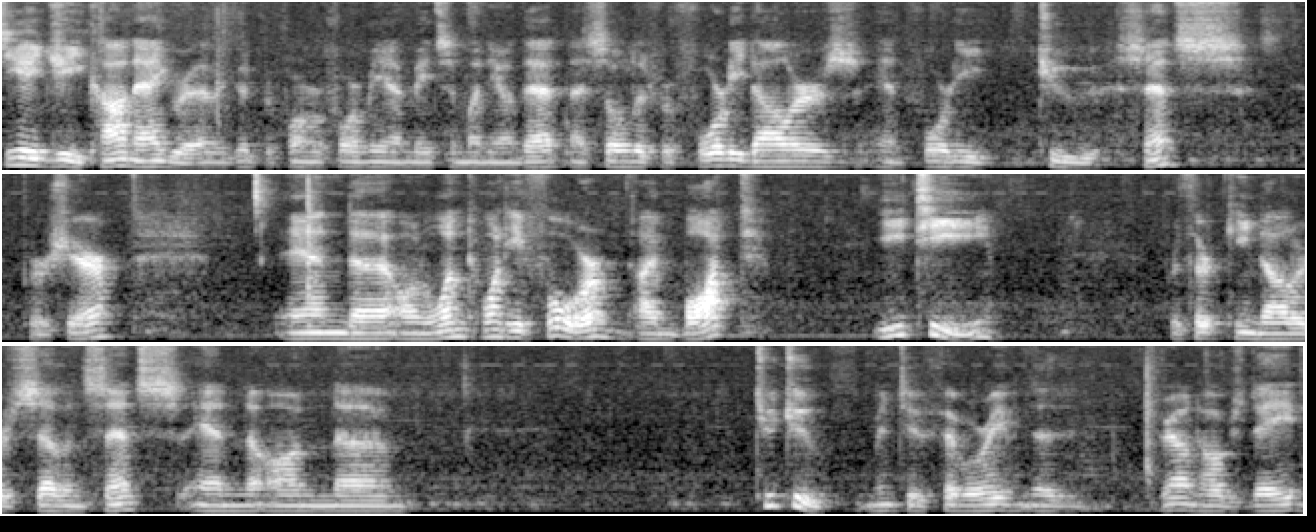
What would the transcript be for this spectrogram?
CAG, ConAgra, a good performer for me. I made some money on that. I sold it for $40.42 per share. And uh, on 124, I bought ET for $13.07. And on um, 2-2, into February, the Groundhog's Day,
